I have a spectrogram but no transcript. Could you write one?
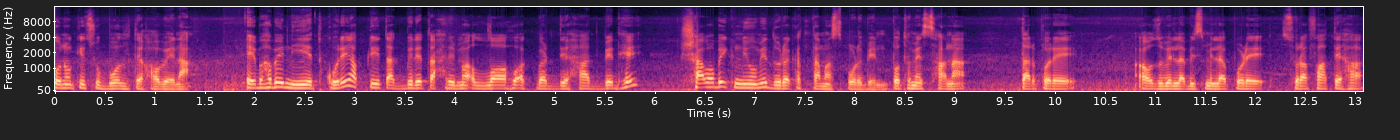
কোনো কিছু বলতে হবে না। এভাবে নিয়ত করে আপনি তাকবিরে তাহরিমা আল্লাহ আকবর দিয়ে হাত বেঁধে স্বাভাবিক নিয়মে দুরাকাত নামাজ পড়বেন। প্রথমে সানা, তারপরে আউজুবিল্লা বিসমিল্লা পড়ে সুরা ফাতেহা,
